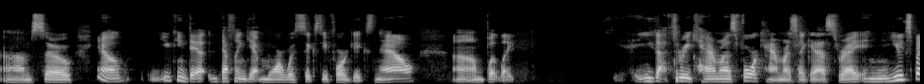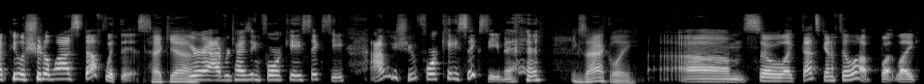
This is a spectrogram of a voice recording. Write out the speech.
Um, so you know, you can de- definitely get more with 64 gigs now. Um, but like you got three cameras, four cameras, I guess, right? And you expect people to shoot a lot of stuff with this. Heck yeah. You're advertising 4K 60. I'm gonna shoot 4K 60, man. exactly. Um, so like that's gonna fill up, but like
